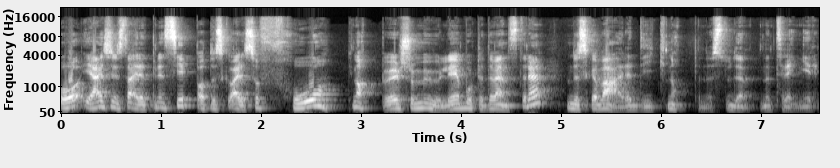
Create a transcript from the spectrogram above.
Og jeg synes det er et prinsipp at det skal være så få knapper som mulig borte til venstre, men det skal være de knappene studentene trenger.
